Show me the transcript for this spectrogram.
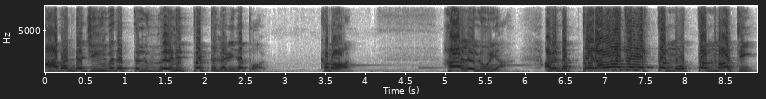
അവന്റെ ജീവിതത്തിൽ വെളിപ്പെട്ട് കഴിഞ്ഞപ്പോൾ കമാൺ ഹാലലൂയ അവന്റെ പരാജയത്തെ മൊത്തം മാറ്റി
